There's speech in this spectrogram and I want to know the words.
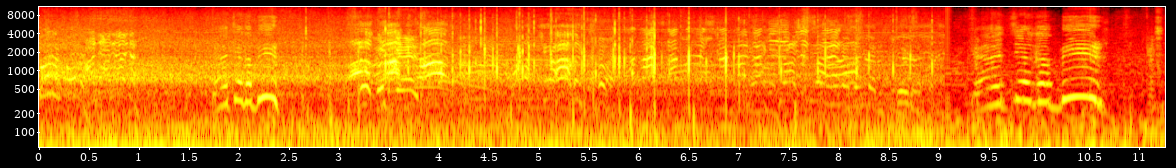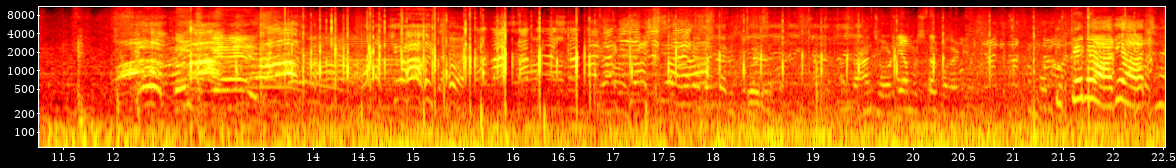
doğru. Hadi hadi hadi. Gerçi de bir. Good guys. Catch it, Kabir! Good, good guess! छोड़ दिया मुश्किल पकड़ लिया टुक्के में आगे हाथ में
